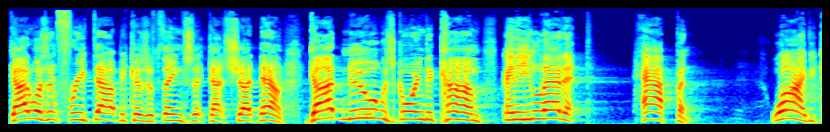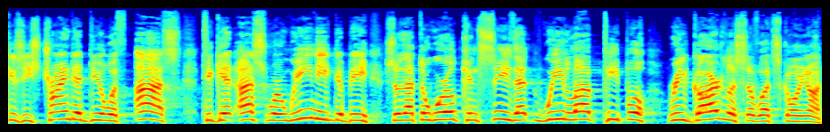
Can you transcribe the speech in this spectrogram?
God wasn't freaked out because of things that got shut down. God knew it was going to come and He let it happen. Why? Because he's trying to deal with us to get us where we need to be so that the world can see that we love people regardless of what's going on.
